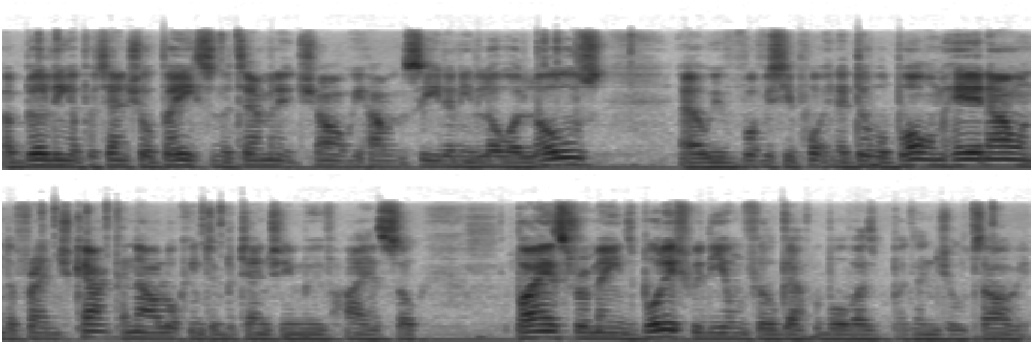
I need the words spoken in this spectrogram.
uh, building a potential base in the 10 minute chart. We haven't seen any lower lows. Uh, we've obviously put in a double bottom here now on the French CAC and now looking to potentially move higher. So bias remains bullish with the unfilled gap above as potential target.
